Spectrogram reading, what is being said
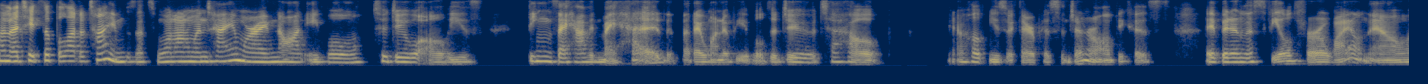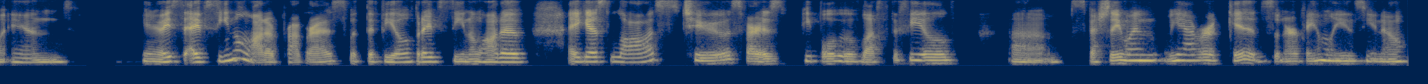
and that takes up a lot of time because that's one-on-one time where i'm not able to do all these things I have in my head that I want to be able to do to help, you know, help music therapists in general because I've been in this field for a while now. And, you know, I, I've seen a lot of progress with the field, but I've seen a lot of, I guess, loss too, as far as people who have left the field. Um, especially when we have our kids and our families, you know,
